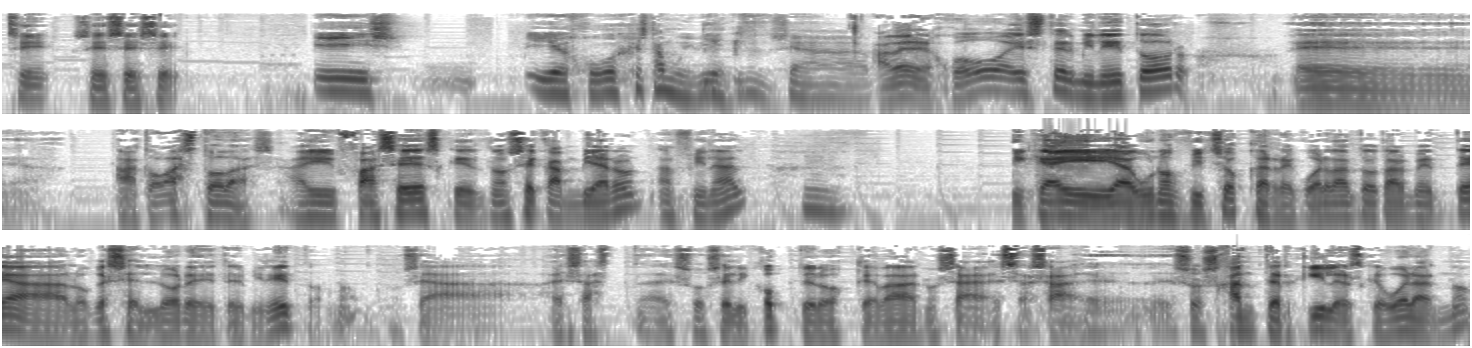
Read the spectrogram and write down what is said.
Sí, sí, sí, sí. Y, y el juego es que está muy bien. O sea, A ver, el juego es Terminator eh, a todas, todas. Hay fases que no se cambiaron al final mm, y que hay algunos bichos que recuerdan totalmente a lo que es el lore de Terminator, ¿no? O sea, a, esas- a esos helicópteros que van, o sea, esas- a- esos hunter killers que vuelan, ¿no?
